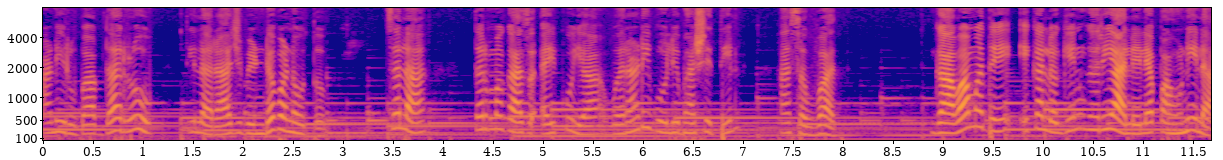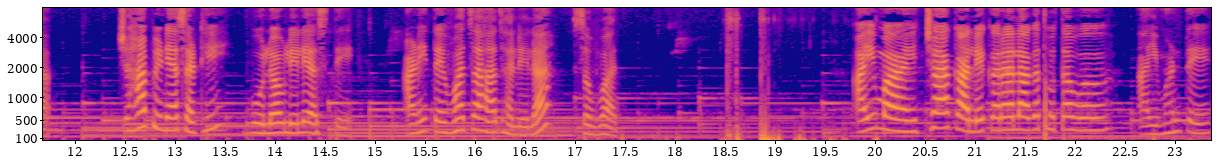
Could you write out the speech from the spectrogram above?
आणि रुबाबदार रूप तिला राजबिंड बनवतं. चला तर मग आज ऐकूया वराडी बोली भाषेतील हा संवाद. गावामध्ये एका लगीन घरी आलेल्या पाहुणीला चहा पिण्यासाठी बोलावलेले असते आणि तेव्हाचा हा झालेला संवाद. आई माय चहा काले करा लागत होता व आई म्हणते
